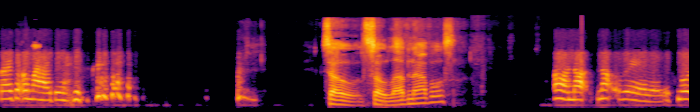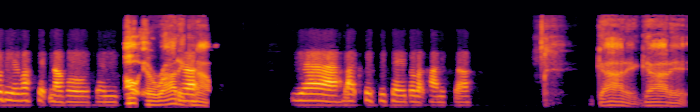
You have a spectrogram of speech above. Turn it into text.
So I get all my ideas. so, so love novels. Oh, not not really. It's more the erotic novels and. Oh, erotic yeah, novels. Yeah, like Fifty Shades, all that kind of stuff. Got it, got it.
